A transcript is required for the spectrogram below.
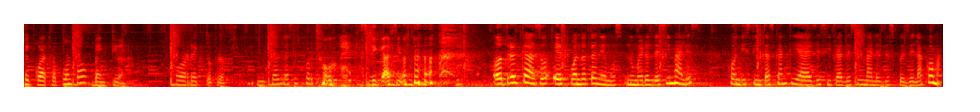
que 4.21. Correcto, profe. Muchas gracias por tu explicación. Otro caso es cuando tenemos números decimales con distintas cantidades de cifras decimales después de la coma.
